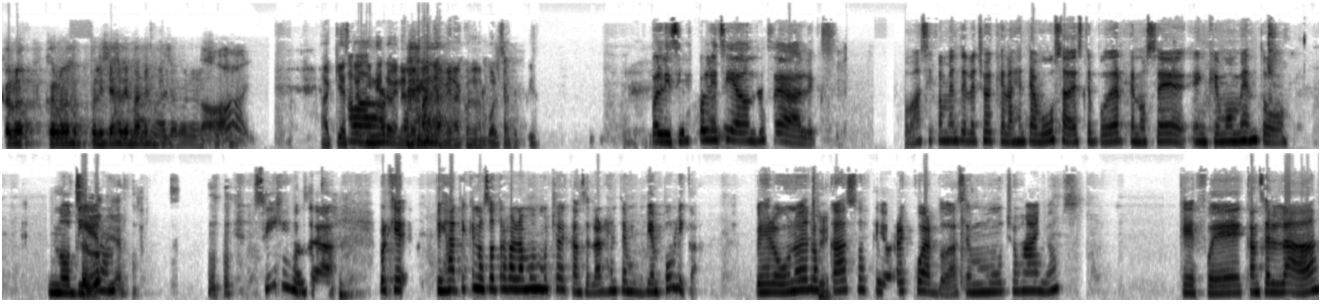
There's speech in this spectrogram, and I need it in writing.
con, con, los policías alemanes me a Aquí está el oh. dinero en Alemania, mira, con las bolsas de piso. Policía es policía donde sea, Alex. Básicamente el hecho de que la gente abusa de este poder que no sé en qué momento nos Se lo dieron. Sí, o sea, porque fíjate que nosotros hablamos mucho de cancelar gente bien pública, pero uno de los Sí. casos que yo recuerdo de hace muchos años, que fue cancelada,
